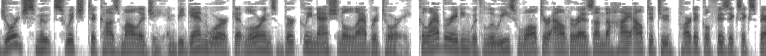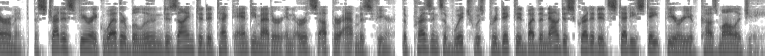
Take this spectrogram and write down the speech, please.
George Smoot switched to cosmology and began work at Lawrence Berkeley National Laboratory, collaborating with Luis Walter Alvarez on the High-Altitude Particle Physics Experiment, a stratospheric weather balloon designed to detect antimatter in Earth's upper atmosphere, the presence of which was predicted by the now discredited steady-state theory of cosmology.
